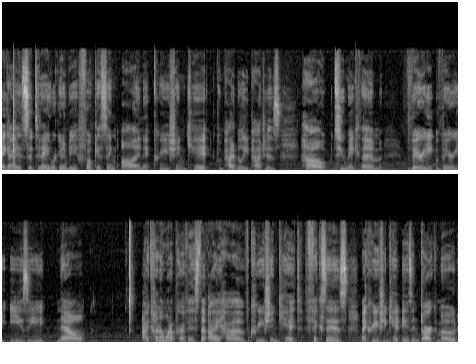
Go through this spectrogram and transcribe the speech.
Hey guys, so today we're going to be focusing on Creation Kit compatibility patches, how to make them very, very easy. Now, I kind of want to preface that I have Creation Kit fixes. My Creation Kit is in dark mode.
